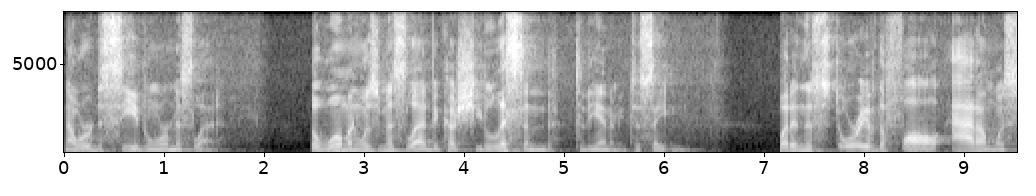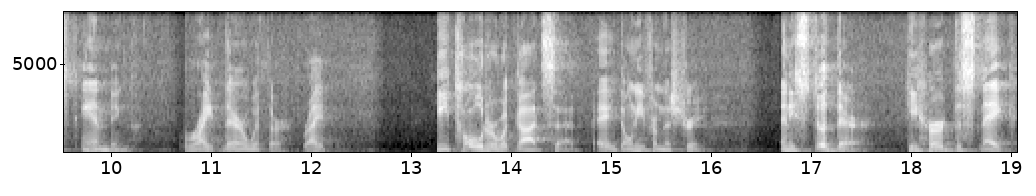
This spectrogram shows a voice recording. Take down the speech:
Now, we're deceived when we're misled. The woman was misled because she listened to the enemy, to Satan. But in the story of the fall, Adam was standing right there with her, right? He told her what God said hey, don't eat from this tree. And he stood there. He heard the snake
